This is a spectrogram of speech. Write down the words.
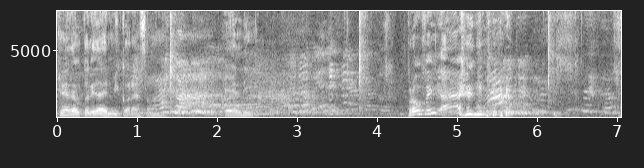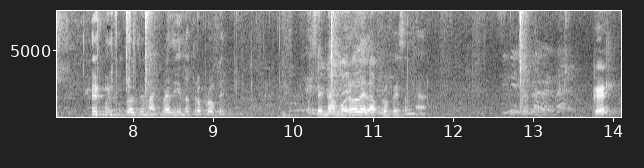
¿Quién es la autoridad en mi corazón? Eli. ¿Profe? Ah. La próxima clase, ¿y el otro profe? Se enamoró de la profesora. ¿Qué?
